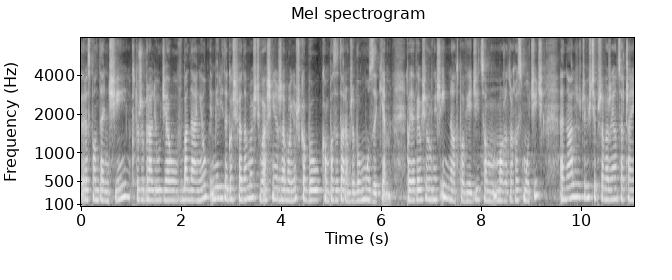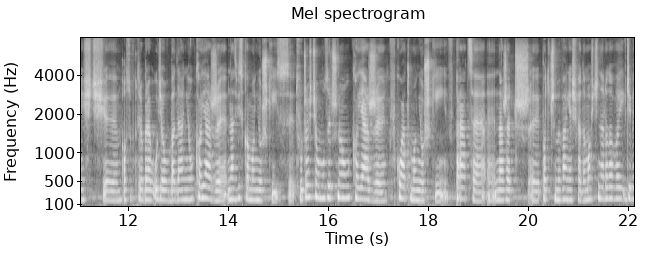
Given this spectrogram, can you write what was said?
respondenci, którzy brali udział w badaniu, mieli tego świadomość właśnie, że Moniuszko był kompozytorem, że był muzykiem. Pojawiały się również inne odpowiedzi, co może trochę smucić, no ale rzeczywiście przeważająca część e, osób, które brały udział w badaniu, kojarzy nazwisko Moniuszki z twórczością muzyczną, kojarzy wkład Moniuszki w pracę e, na rzecz e, podtrzymywania świadomości narodowej w XIX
